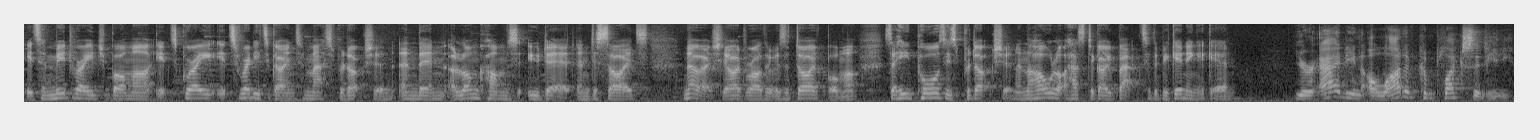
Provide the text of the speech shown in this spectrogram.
it's a mid-range bomber, it's great, it's ready to go into mass production, and then along comes Udet and decides, no, actually, I'd rather it was a dive bomber. So he pauses production, and the whole lot has to go back to the beginning again. You're adding a lot of complexity.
